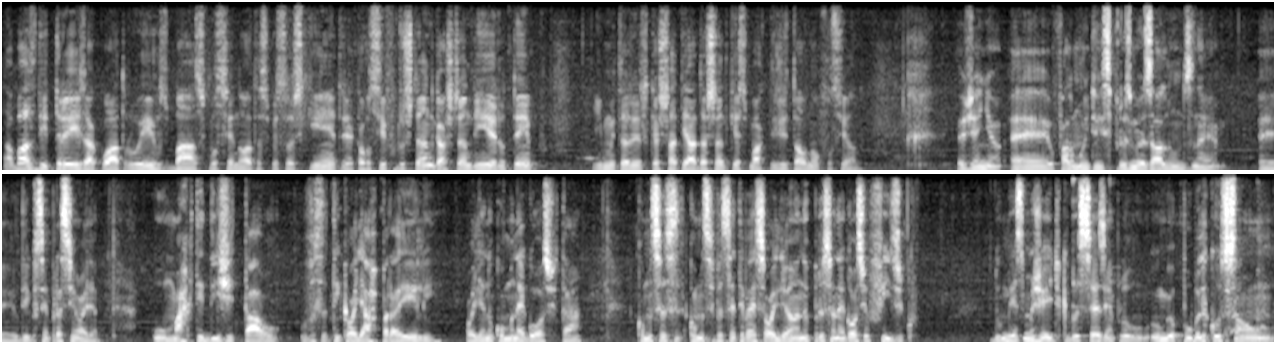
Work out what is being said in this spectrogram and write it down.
na base de três a quatro erros básicos, você nota as pessoas que entram e acabam se frustrando, gastando dinheiro, tempo e muitas vezes fica chateado achando que esse marketing digital não funciona. Eugênio, é, eu falo muito isso para os meus alunos, né? É, eu digo sempre assim, olha, o marketing digital, você tem que olhar para ele olhando como negócio, tá? Como se você, como se você estivesse olhando para o seu negócio físico. Do mesmo jeito que você, exemplo, o meu público são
